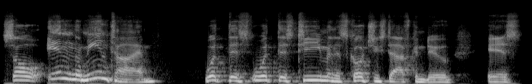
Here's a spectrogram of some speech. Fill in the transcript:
So in the meantime, what this what this team and this coaching staff can do is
